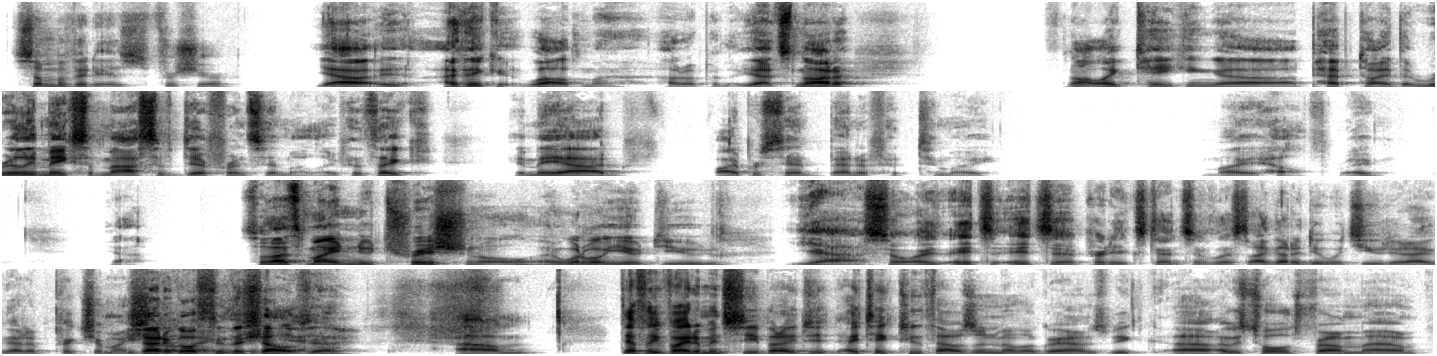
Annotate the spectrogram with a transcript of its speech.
Some of it is for sure. Yeah, it, I think. it- Well, how do I put that? Yeah, it's not a. It's not like taking a peptide that really makes a massive difference in my life. It's like it may add five percent benefit to my my health, right? Yeah. So that's my nutritional. And what about you? Do you Yeah, so it's it's a pretty extensive list. I got to do what you did. I got to picture my. you got to go through the shelves? Yeah. Um, definitely vitamin C, but I did, I take two thousand milligrams. Uh, I was told from um,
